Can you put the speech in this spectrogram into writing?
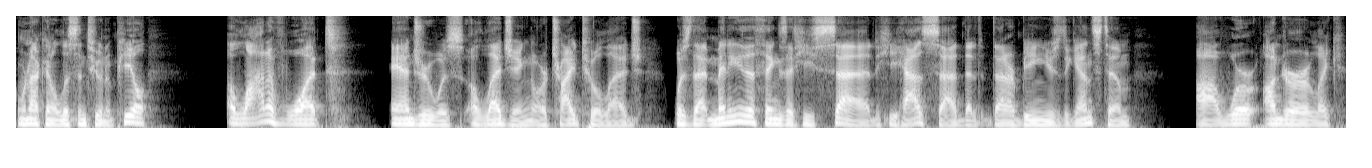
we're not going to listen to an appeal," a lot of what Andrew was alleging or tried to allege was that many of the things that he said, he has said that that are being used against him, uh, were under like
